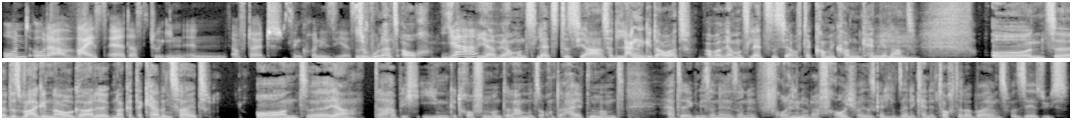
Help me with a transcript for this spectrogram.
und oder weiß er, dass du ihn in, auf Deutsch synchronisierst? Sowohl als auch. Ja? Ja, wir haben uns letztes Jahr, es hat lange gedauert, aber wir haben uns letztes Jahr auf der Comic-Con kennengelernt. Mhm. Und äh, das war genau gerade Knock at the Cabin Zeit. Und äh, ja, da habe ich ihn getroffen und dann haben wir uns auch unterhalten und er hatte irgendwie seine, seine Freundin oder Frau, ich weiß es gar nicht, und seine kleine Tochter dabei und es war sehr süß.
